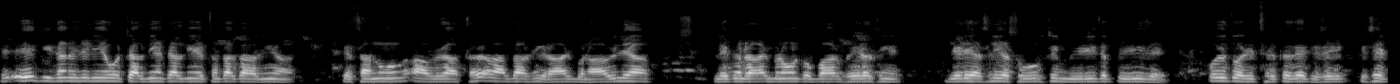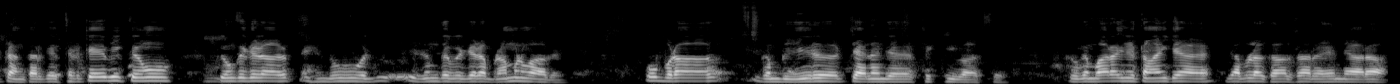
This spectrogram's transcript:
ਤੇ ਇਹ ਚੀਜ਼ਾਂ ਨੇ ਜਿਹੜੀਆਂ ਉਹ ਚੱਲਦੀਆਂ ਚੱਲਦੀਆਂ ਇੱਥੋਂ ਤੱਕ ਆ ਗਈਆਂ ਕਿ ਸਾਨੂੰ ਆਪਦੇ ਹੱਥ ਆਪਦਾ ਅਸੀਂ ਰਾਜ ਬਣਾ ਵੀ ਲਿਆ। ਲੇਕਿਨ ਰਾਜ ਬਣਾਉਣ ਤੋਂ ਬਾਅਦ ਫਿਰ ਅਸੀਂ ਜਿਹੜੇ ਅਸਲੀ ਅਸੂਲ ਸੀ ਮੀਰੀ ਤੇ ਪੀਰੀ ਦੇ ਉਹਦੇ ਤੋਂ ਅਸੀਂ ਥਿਰਕ ਗਏ ਕਿਸੇ ਕਿਸੇ ਢੰਗ ਕਰਕੇ ਥਿਰਕੇ ਵੀ ਕਿਉਂ, ਕਿਉਂਕਿ ਜਿਹੜਾ ਹਿੰਦੂ ਇਜ਼ਮ ਦੇ ਵਿੱਚ ਜਿਹੜਾ ਬ੍ਰਾਹਮਣਵਾਦ ਹੈ, ਉਹ ਬੜਾ ਗੰਭੀਰ ਚੈਲੰਜ ਹੈ ਸਿੱਖੀ ਵਾਸਤੇ। ਕਿਉਂਕਿ ਮਹਾਰਾਜ ਨੇ ਤਾਂ ਹੀ ਕਿਹਾ ਹੈ ਜਬ ਲਗ ਖਾਲਸਾ ਰਹੇ ਨਿਆਰਾ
